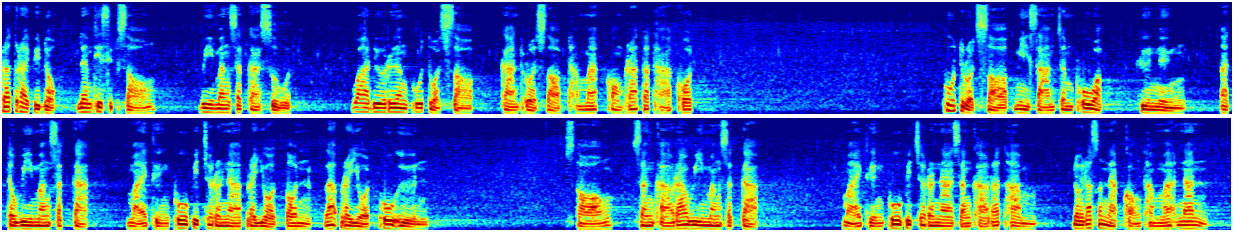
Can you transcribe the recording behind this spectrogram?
พระไตรปิฎกเล่มที่สิบสองวีมังสกาสูตร ว่าด้วยเรื่องผู้ตรวจสอบการตรวจสอบธรรมะของพระตถาคต ผู้ตรวจสอบมีสามจำพวก คือหนึ่งอัตวีมังสกะ หมายถึงผู้พิจารณาประโยชน์ตนและประโยชน์ผู้อื่น 2. สังขาราวีมังสกะ หมายถึงผู้พิจารณาสังขารธรรม โดยลักษณะของธรรมะนั่น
